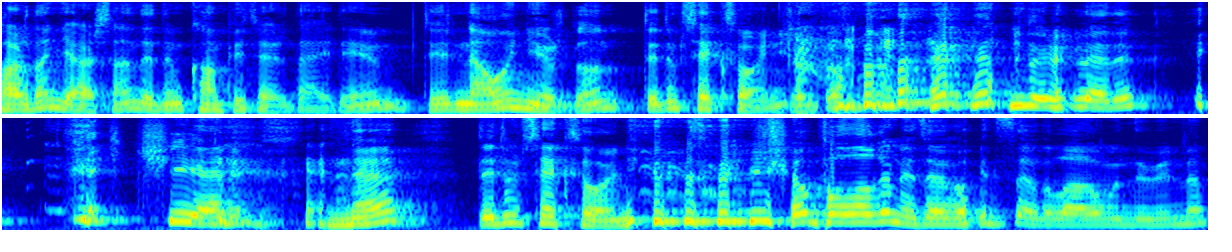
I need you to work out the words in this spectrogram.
Hardan gəlirsən? Dedim, kompüterdə idim. Deyir, "Nə oynayırdın?" Dedim, "Seks oynayırdım." Elədi. Ki, yəni nə? Dedim, "Seks oynayırdım." Şapalağı necə qoydusa qulağımın dibindən.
